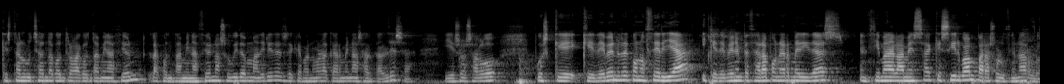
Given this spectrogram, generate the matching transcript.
que están luchando contra la contaminación, la contaminación ha subido en Madrid desde que Manuela Carmena es alcaldesa. Y eso es algo pues, que, que deben reconocer ya y que deben empezar a poner medidas encima de la mesa que sirvan para solucionarlo.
